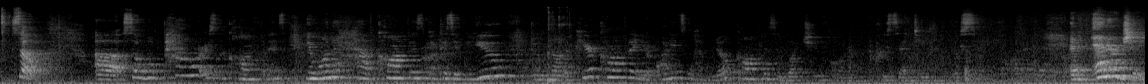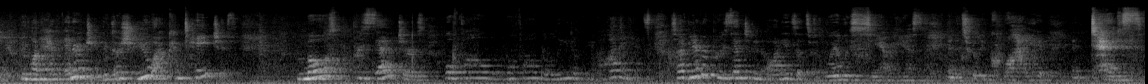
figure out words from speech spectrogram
so, uh, so the power is the confidence. You want to have confidence because if you do not appear confident, your audience will have no confidence in what you are presenting or saying. And energy, we want to have energy because you are contagious. Most presenters will follow, will follow the lead of the audience. Have you ever presented an audience that's really serious and it's really quiet and tense?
